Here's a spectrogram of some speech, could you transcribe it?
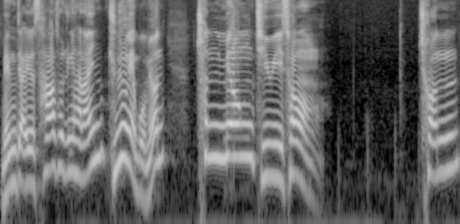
맹자의 사서 중에 하나인 중용에 보면 천명지위성 천명지위성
